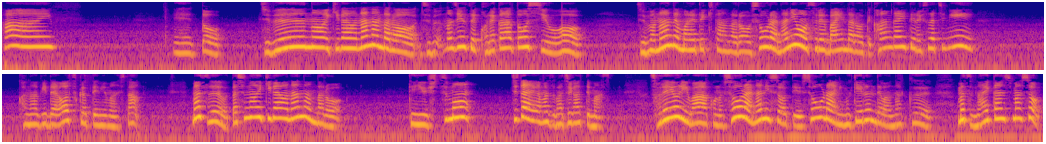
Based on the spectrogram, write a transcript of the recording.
はーい。えー、っと、自分の生きがいは何なんだろう？自分の人生これからどうしよう？自分は何で生まれてきたんだろう？将来何をすればいいんだろう？って考えてる人たちに、このビデオを作ってみました。まず、私の生きがいは何なんだろう？っていう質問自体がまず間違ってます。それよりは、この将来何しよう？っていう将来に向けるんではなく、まず内観しましょう。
